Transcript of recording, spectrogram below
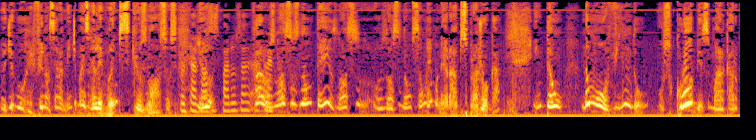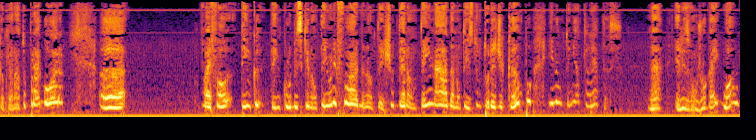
eu digo financeiramente mais relevantes que os nossos. Vantajosos para os atletas. Cara, os nossos não têm, os nossos, os nossos não são remunerados para jogar. Então, não ouvindo os clubes marcar o campeonato para agora, uh, vai tem, tem clubes que não tem uniforme, não tem chuteira, não tem nada, não tem estrutura de campo e não tem atletas. Né? Eles vão jogar igual,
